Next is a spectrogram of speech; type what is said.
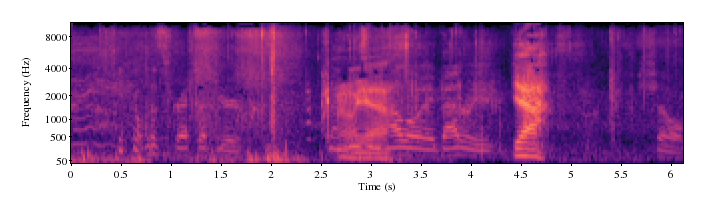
you don't want to scratch up your magnesium yeah. alloy battery Yeah. shell.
